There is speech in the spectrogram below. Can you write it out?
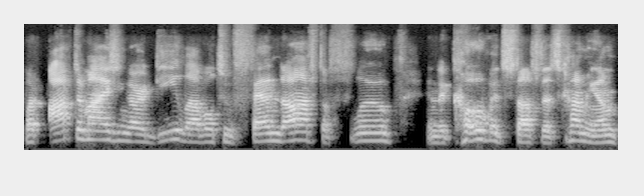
but optimizing our D level to fend off the flu and the COVID stuff that's coming. I'm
